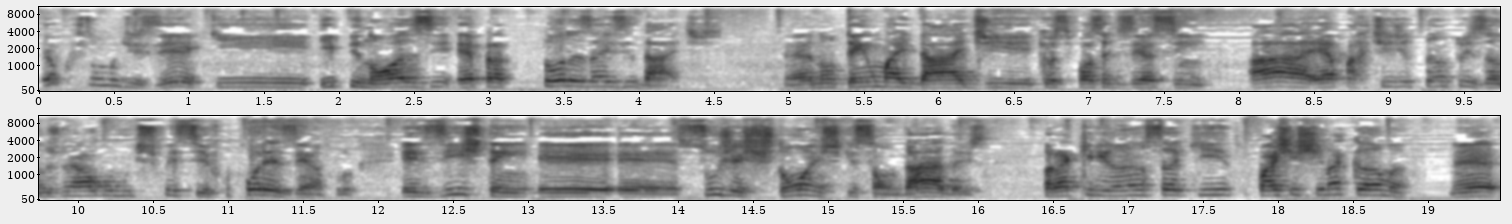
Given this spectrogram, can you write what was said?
Eu costumo dizer que hipnose é para todas as idades. É, não tem uma idade que você possa dizer assim, ah, é a partir de tantos anos, não é algo muito específico. Por exemplo, existem é, é, sugestões que são dadas para a criança que faz xixi na cama, né,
